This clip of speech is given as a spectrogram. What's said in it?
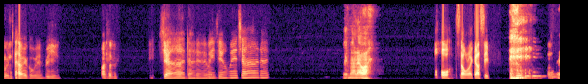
มุนตามให้กูเวฟปีอะถ้าจ้าได้ไม่เจอไม่จ้าได้เปิดมาแล้วอะโอ้โหสองร้อยเก้าสิบโอ้ย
